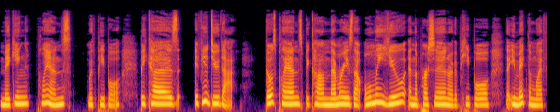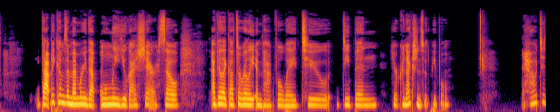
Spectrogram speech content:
making plans with people because if you do that, those plans become memories that only you and the person or the people that you make them with, that becomes a memory that only you guys share. So I feel like that's a really impactful way to deepen your connections with people. How to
